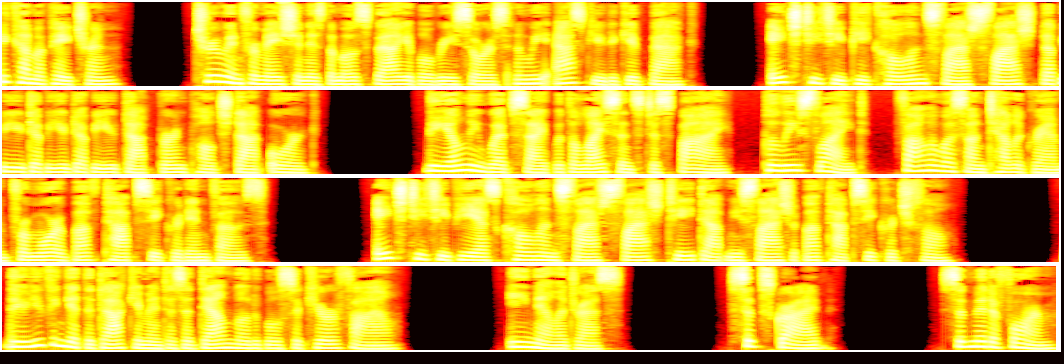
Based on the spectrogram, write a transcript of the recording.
Become a patron. True information is the most valuable resource and we ask you to give back. http www.berndpulch.org. The only website with a license to spy, Police Light. Follow us on Telegram for more above top secret infos. https colon slash slash t.me slash above top secret There you can get the document as a downloadable secure file. Email address. Subscribe. Submit a form.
